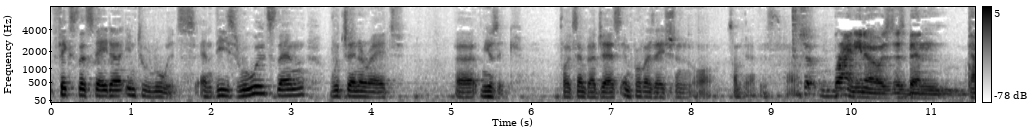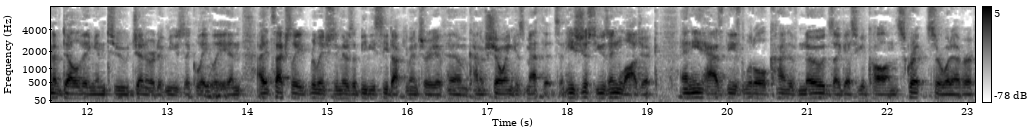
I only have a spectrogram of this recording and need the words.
fix this data into rules. And these rules then would generate uh, music for example, a jazz improvisation or something. So Brian Eno has, has, been kind of delving into generative music lately, and it's actually really interesting. There's a BBC documentary of him kind of showing his methods, and he's just using Logic, and he has these little kind of nodes, I guess you could call them scripts or whatever,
